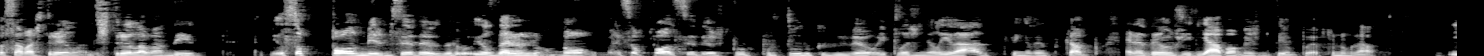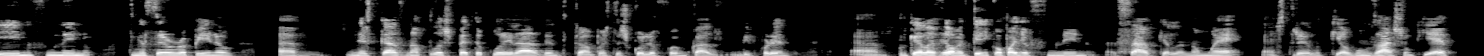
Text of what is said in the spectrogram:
passava a estrela, de estrela a bandido. Ele só pode mesmo ser Deus. Eles deram-lhe um nome, só pode ser Deus por, por tudo o que viveu e pela genialidade que tinha dentro de campo. Era Deus e diabo ao mesmo tempo, é fenomenal. E no feminino tinha Sarah Rapino, um, neste caso não pela espetacularidade dentro de campo, esta escolha foi um bocado diferente, um, porque ela realmente, quem acompanha o feminino sabe que ela não é a estrela que alguns acham que é,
